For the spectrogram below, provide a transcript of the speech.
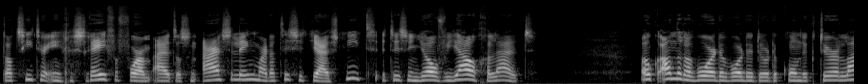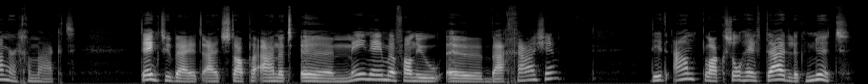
Dat ziet er in geschreven vorm uit als een aarzeling, maar dat is het juist niet. Het is een joviaal geluid. Ook andere woorden worden door de conducteur langer gemaakt. Denkt u bij het uitstappen aan het uh, meenemen van uw uh, bagage? Dit aanplaksel heeft duidelijk nut.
